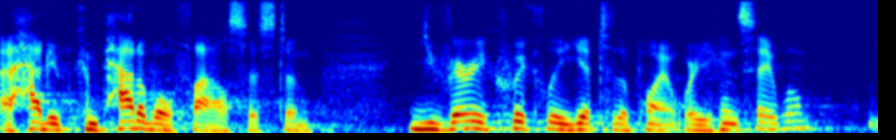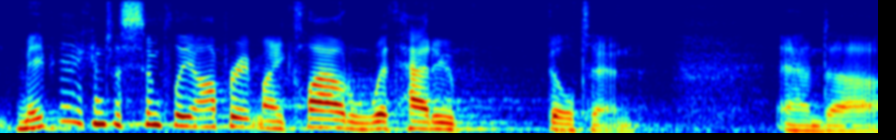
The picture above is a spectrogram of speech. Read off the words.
a Hadoop compatible file system, you very quickly get to the point where you can say, well, maybe I can just simply operate my cloud with Hadoop built in. And, uh,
